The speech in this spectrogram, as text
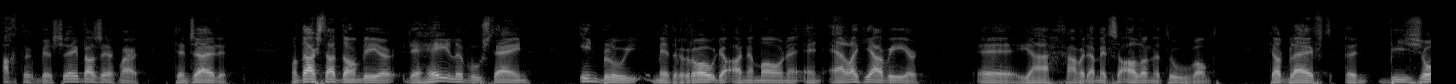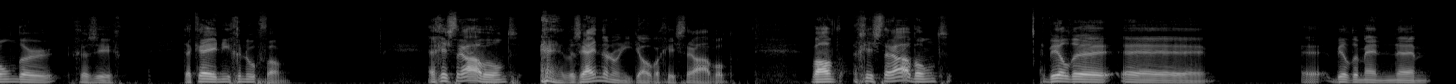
achter Beersheba, zeg maar, ten zuiden. Want daar staat dan weer de hele woestijn in bloei met rode anemonen. En elk jaar weer uh, ja, gaan we daar met z'n allen naartoe. Want dat blijft een bijzonder gezicht. Daar krijg je niet genoeg van. En gisteravond, we zijn er nog niet over gisteravond. Want gisteravond wilde, uh, uh, wilde men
